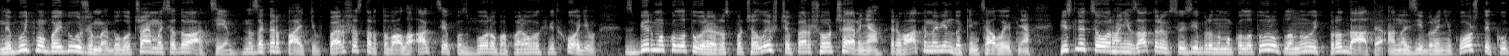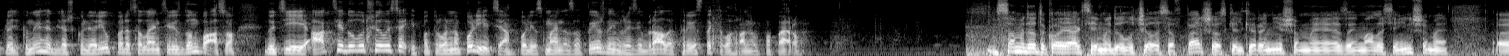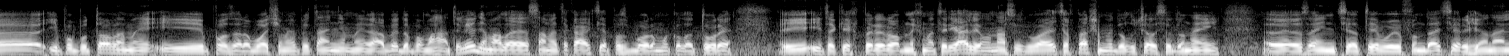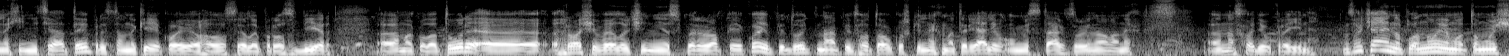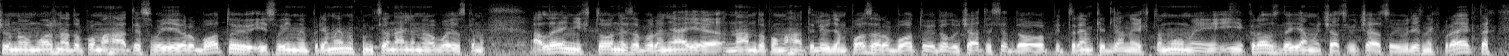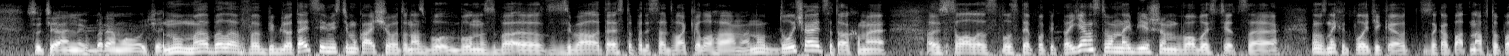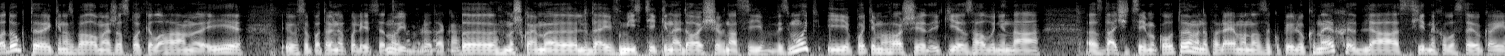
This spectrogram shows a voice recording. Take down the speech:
Не будьмо байдужими, долучаємося до акції. На Закарпатті вперше стартувала акція по збору паперових відходів. Збір макулатури розпочали ще 1 червня. Триватиме він до кінця липня. Після цього організатори всю зібрану макулатуру планують продати, а на зібрані кошти куплять книги для школярів-переселенців із Донбасу. До цієї акції долучилися і патрульна поліція. Полісмени за тиждень вже зібрали 300 кілограмів паперу. Саме до такої акції ми долучилися вперше, оскільки раніше ми займалися іншими е, і побутовими, і позаробочими питаннями, аби допомагати людям. Але саме така акція по збору макулатури і, таких переробних матеріалів у нас відбувається вперше. Ми долучилися до неї е, за ініціативою Фундації регіональних ініціатив, представники якої оголосили про збір е, макулатури. Гроші, вилучені з переробки якої підуть на підготовку шкільних матеріалів у містах, зруйнованих е, на сході України. Звичайно, плануємо, тому що ну можна допомагати своєю роботою і своїми прямими функціональними обов'язками, але ніхто не забороняє нам допомагати людям поза роботою, долучатися до підтримки для них. Тому ми і кров здаємо час від часу, і в різних проєктах соціальних беремо участь. Ну, ми робили в бібліотеці в місті Мукачево, то нас було, було е, зібрали 352 кілограми. Ну, долучається трохи. Ми е, зсилали листи по підприємствам найбільшим в області. Це ну, з них відповіли тільки от Закарпатна автопродукт, який назбирав майже 100 кілограм, і, і ось патрульна поліція, ну і бібліотека. Е, Ми шукаємо е, людей в місті, які найдорожче в нас її візьмуть, і потім гроші, які зароблені на е, здачі цієї макулатури, ми направляємо на закупівлю книг для східних областей України.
